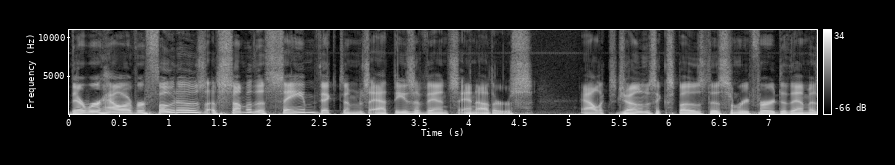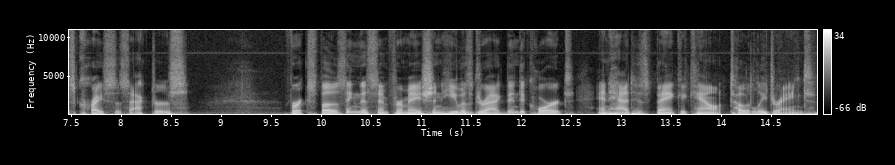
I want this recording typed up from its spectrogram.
There were, however, photos of some of the same victims at these events and others. Alex Jones exposed this and referred to them as crisis actors. For exposing this information, he was dragged into court and had his bank account totally drained.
